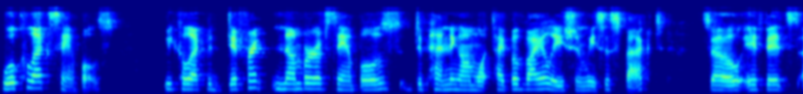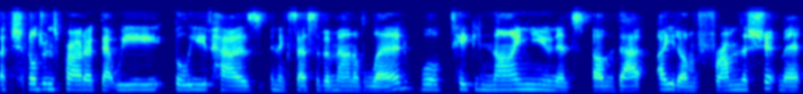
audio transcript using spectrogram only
We'll collect samples. We collect a different number of samples depending on what type of violation we suspect. So if it's a children's product that we believe has an excessive amount of lead, we'll take nine units of that item from the shipment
